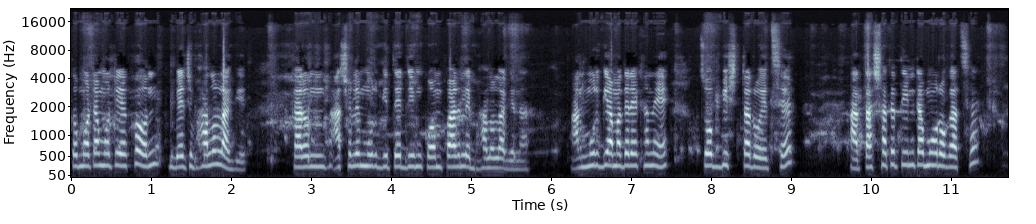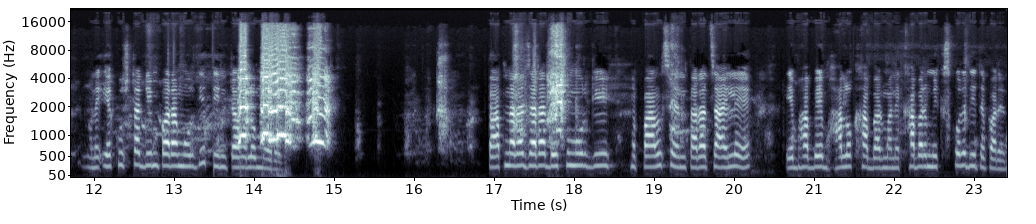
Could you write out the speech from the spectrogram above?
তো মোটামুটি এখন বেশ ভালো লাগে। কারণ আসলে মুরগিতে ডিম কম পারলে ভালো লাগে না। আর মুরগি আমাদের এখানে চব্বিশটা রয়েছে। আর তার সাথে তিনটা মোরগ আছে। মানে একুশটা ডিম পাড়া মুরগি, তিনটা হলো মোরগ। তো আপনারা যারা দেশি মুরগি পালছেন, তারা চাইলে এভাবে ভালো খাবার মানে খাবার মিক্স করে দিতে পারেন।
